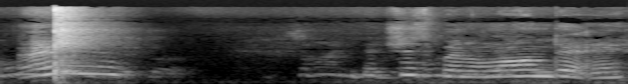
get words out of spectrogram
oh, I mean, it's It's just been a long day.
